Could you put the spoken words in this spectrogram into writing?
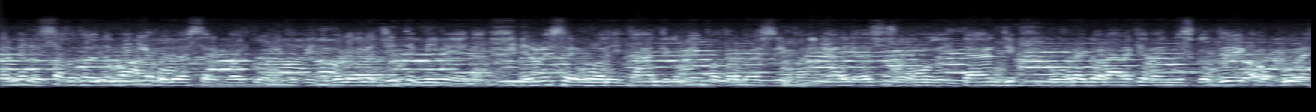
almeno sabato e domenica voglio essere qualcuno, capito? Voglio che la gente mi veda e non essere uno dei tanti come potrebbero essere i paninari che adesso sono uno dei tanti, un regolare che va in discoteca oppure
